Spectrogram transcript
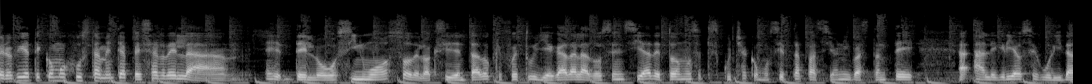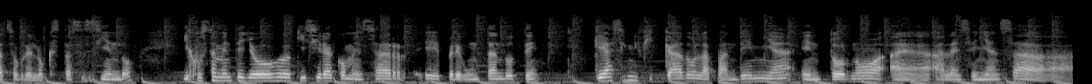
Pero fíjate cómo justamente a pesar de la eh, de lo sinuoso, de lo accidentado que fue tu llegada a la docencia, de todo modo se te escucha como cierta pasión y bastante alegría o seguridad sobre lo que estás haciendo. Y justamente yo quisiera comenzar eh, preguntándote qué ha significado la pandemia en torno a la enseñanza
